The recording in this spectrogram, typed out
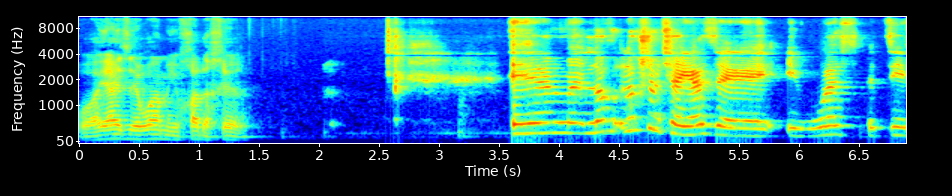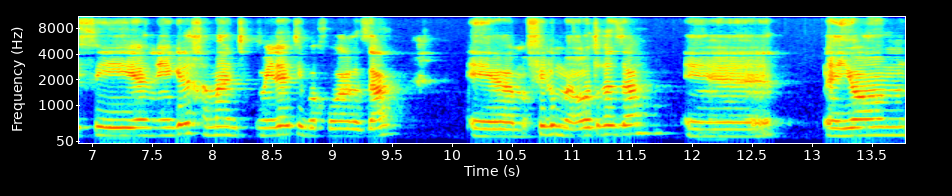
או היה איזה אירוע מיוחד אחר? Um, לא, לא חושבת שהיה איזה אירוע ספציפי, אני אגיד לך מה, אני תמיד הייתי בחורה רזה, אפילו מאוד רזה. Uh, היום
